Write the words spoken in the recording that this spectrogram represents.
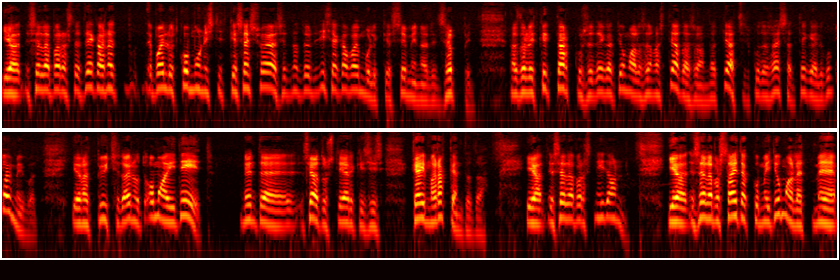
ja sellepärast, et ega need paljud kommunistid, kes asju ajasid, nad olid ise ka vaimulikes seminarides õppinud. Nad olid kõik tarkuse tegelikult jumala sõnast teada saanud, nad teadsid, kuidas asjad tegelikult toimivad. ja nad püüdsid ainult oma ideed nende seaduste järgi siis käima rakendada. ja, ja sellepärast nii ta on. ja sellepärast aidaku meid Jumal, et me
